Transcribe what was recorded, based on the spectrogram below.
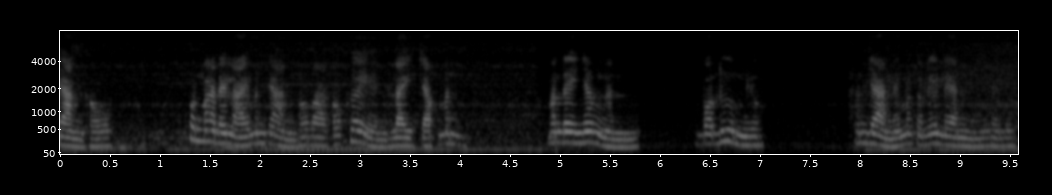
ย่านเขา คนมาหลายๆมันย่านเพราะว่าเขาเคยเห็นไล่จับมัน มันได้ยั่งนั่นบ่ลืมอยู่ มันย่านเลยมันก็เลยแล่นหนีไปเลย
